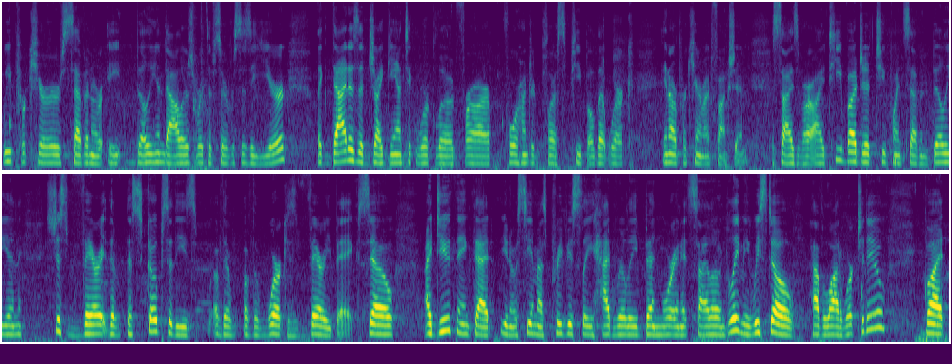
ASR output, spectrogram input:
We procure seven or eight billion dollars worth of services a year. Like that is a gigantic workload for our 400 plus people that work in our procurement function. The size of our IT budget, 2.7 billion. It's just very the, the scopes of these of the of the work is very big. So I do think that you know CMS previously had really been more in its silo, and believe me, we still have a lot of work to do. But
